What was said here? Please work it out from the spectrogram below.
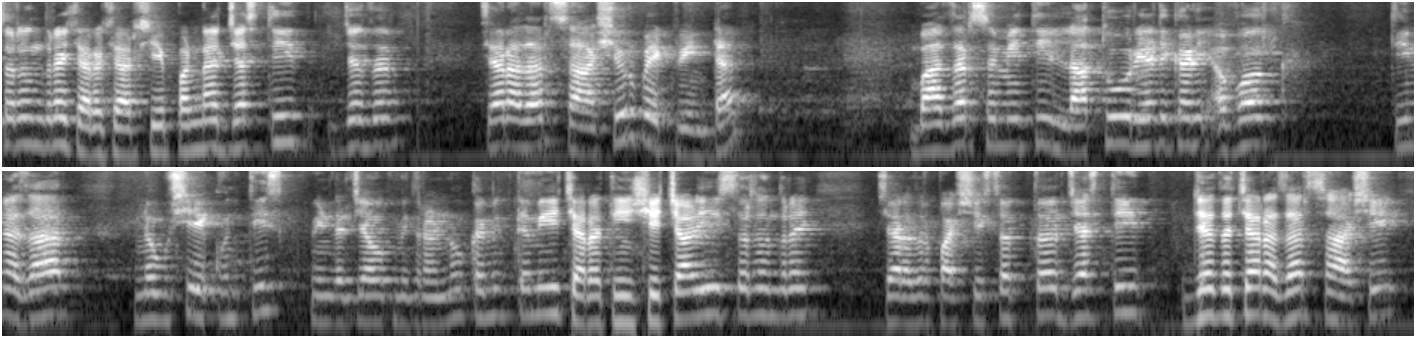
सरंद्र चार चारशे पन्नास जास्तीत जर चार हजार सहाशे रुपये क्विंटल. बाजार समिती लातूर या ठिकाणी आवक तीन हजार नऊशे एकोणतीस क्विंटलची आवक मित्रांनो. कमीत कमी चार तीनशे चाळीस सरसंद्र चार हजार पाचशे सत्तर जास्तीत जास्त चार हजार सहाशे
